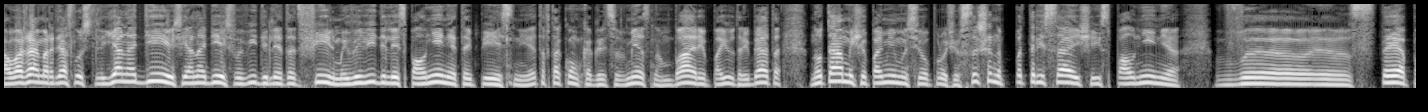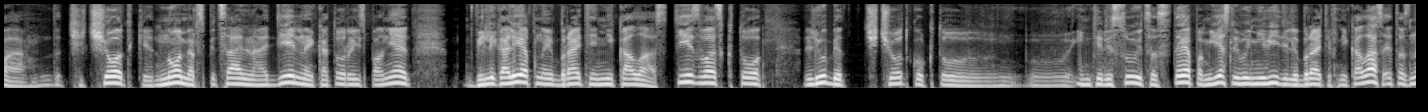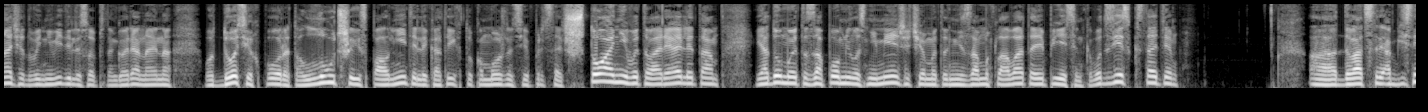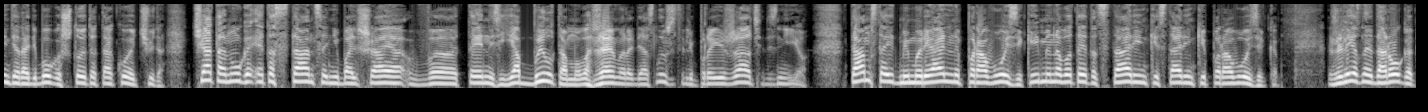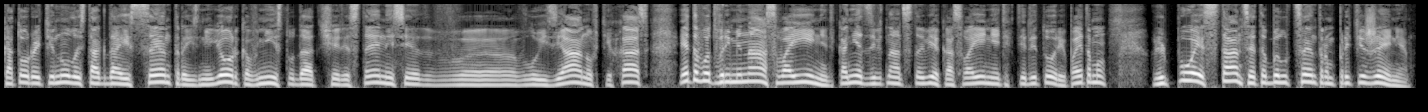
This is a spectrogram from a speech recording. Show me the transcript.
Уважаемые радиослушатели, я надеюсь, я надеюсь, вы видели этот фильм, и вы видели исполнение этой песни. Это в таком, как говорится, в местном баре поют ребята, но там еще, помимо всего прочего, совершенно потрясающее исполнение в э, степа, чечетки, номер специально отдельный, который исполняют великолепные братья Николас. Те из вас, кто любит четко, кто интересуется степом. Если вы не видели братьев Николас, это значит, вы не видели, собственно говоря, наверное, вот до сих пор это лучшие исполнители, каких только можно себе представить. Что они вытворяли там, я думаю, это запомнилось не меньше, чем эта незамысловатая песенка. Вот здесь, кстати, 23. А, Объясните, ради бога, что это такое чудо. Чатануга – это станция небольшая в Теннесси. Я был там, уважаемые радиослушатели, проезжал через нее. Там стоит мемориальный паровозик. Именно вот этот старенький-старенький паровозик. Железная дорога, которая тянулась тогда из центра, из Нью-Йорка, вниз туда, через Теннесси, в, в Луизиану, в Техас. Это вот времена освоения, конец 19 века, освоения этих территорий. Поэтому поезд, станция, это был центром притяжения.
